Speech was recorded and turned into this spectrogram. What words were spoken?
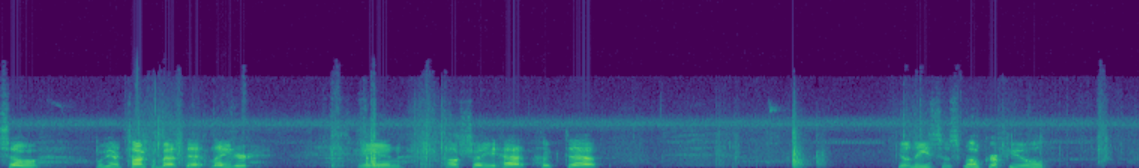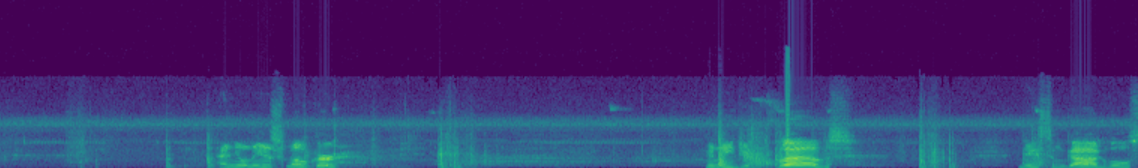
So, we're going to talk about that later, and I'll show you how it hooked up. You'll need some smoker fuel, and you'll need a smoker. You need your gloves, need some goggles,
